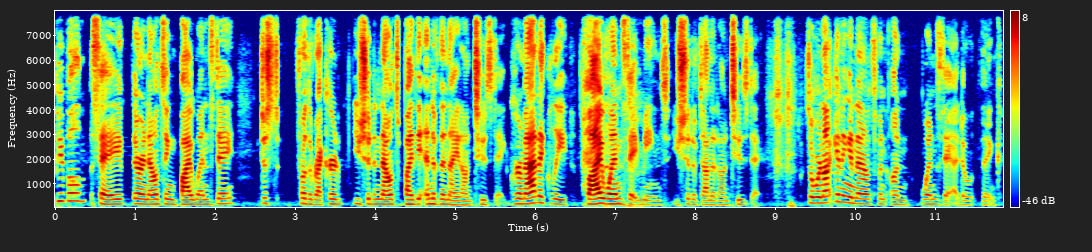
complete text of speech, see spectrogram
people say they're announcing by Wednesday, just for the record, you should announce by the end of the night on Tuesday. Grammatically, by Wednesday means you should have done it on Tuesday. So we're not getting an announcement on Wednesday, I don't think.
